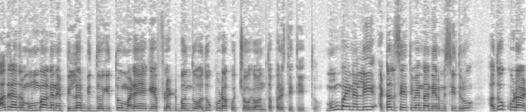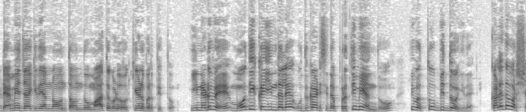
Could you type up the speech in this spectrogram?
ಆದರೆ ಅದರ ಮುಂಭಾಗನೇ ಪಿಲ್ಲರ್ ಬಿದ್ದೋಗಿತ್ತು, ಮಳೆಗೆ ಫ್ಲಡ್ ಬಂದು ಅದು ಕೂಡ ಕೊಚ್ಚೋಗುವಂಥ ಪರಿಸ್ಥಿತಿ ಇತ್ತು. ಮುಂಬೈನಲ್ಲಿ ಅಟಲ್ ಸೇತುವೆಯನ್ನ ನಿರ್ಮಿಸಿದ್ರು, ಅದು ಕೂಡ ಡ್ಯಾಮೇಜ್ ಆಗಿದೆ ಅನ್ನೋವಂಥ ಒಂದು ಮಾತುಗಳು ಕೇಳಿಬರ್ತಿತ್ತು. ಈ ನಡುವೆ ಮೋದಿ ಕೈಯಿಂದಲೇ ಉದ್ಘಾಟಿಸಿದ ಪ್ರತಿಮೆಯೊಂದು ಇವತ್ತು ಬಿದ್ದೋಗಿದೆ. ಕಳೆದ ವರ್ಷ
